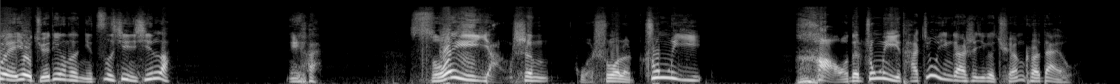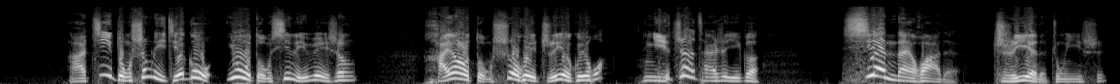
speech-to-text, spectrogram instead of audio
位又决定了你自信心了。你看，所以养生，我说了，中医好的中医，他就应该是一个全科大夫，啊，既懂生理结构，又懂心理卫生，还要懂社会职业规划，你这才是一个现代化的职业的中医师，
